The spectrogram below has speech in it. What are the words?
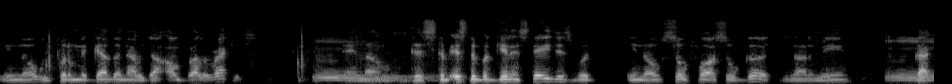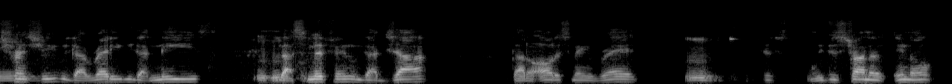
you know, we put them together. Now we got Umbrella Records. And um this Mm, it's the beginning stages, but you know, so far so good. You know what I mean? We got mm, Trenchy, we got Ready, we got Knees, we mhm, got Sniffing, we got Ja, got an artist named Red. Mm. Just we just trying to, you know,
